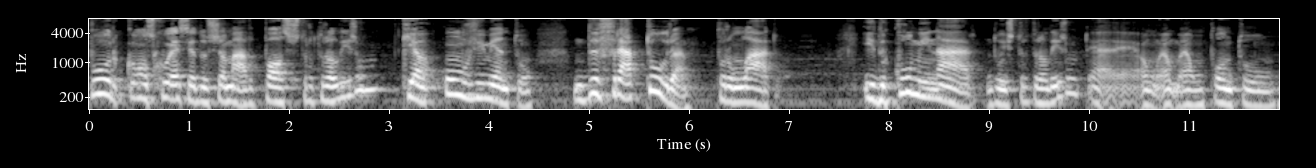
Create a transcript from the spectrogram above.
por consequência do chamado pós-estruturalismo, que é um movimento de fratura, por um lado, e de culminar do estruturalismo, é, é, um, é um ponto,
